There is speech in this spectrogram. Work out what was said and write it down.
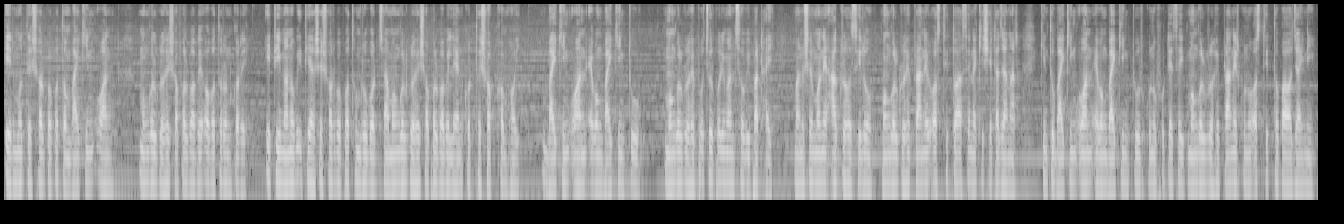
এর মধ্যে সর্বপ্রথম বাইকিং ওয়ান মঙ্গল গ্রহে সফলভাবে অবতরণ করে। এটি মানব ইতিহাসে সর্বপ্রথম রোবট যা মঙ্গল গ্রহে সফলভাবে ল্যান্ড করতে সক্ষম হয়। বাইকিং ওয়ান এবং বাইকিং টু মঙ্গল গ্রহে প্রচুর পরিমাণ ছবি পাঠায়। মানুষের মনে আগ্রহ ছিল, মঙ্গল গ্রহে প্রাণের অস্তিত্ব আছে নাকি সেটা জানার। কিন্তু বাইকিং ওয়ান এবং বাইকিং টুর কোনো ফুটেজেই মঙ্গল গ্রহে প্রাণের কোনো অস্তিত্ব পাওয়া যায়নি।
